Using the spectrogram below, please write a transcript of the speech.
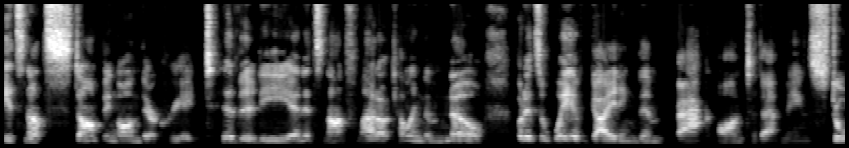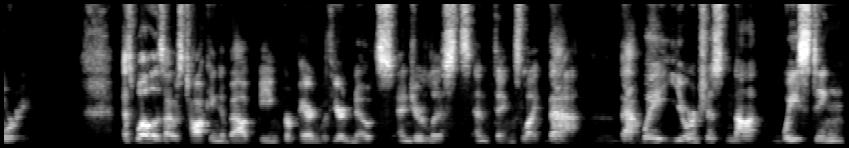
It's not stomping on their creativity, and it's not flat out telling them no, but it's a way of guiding them back onto that main story. As well as I was talking about being prepared with your notes and your lists and things like that. That way, you're just not wasting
